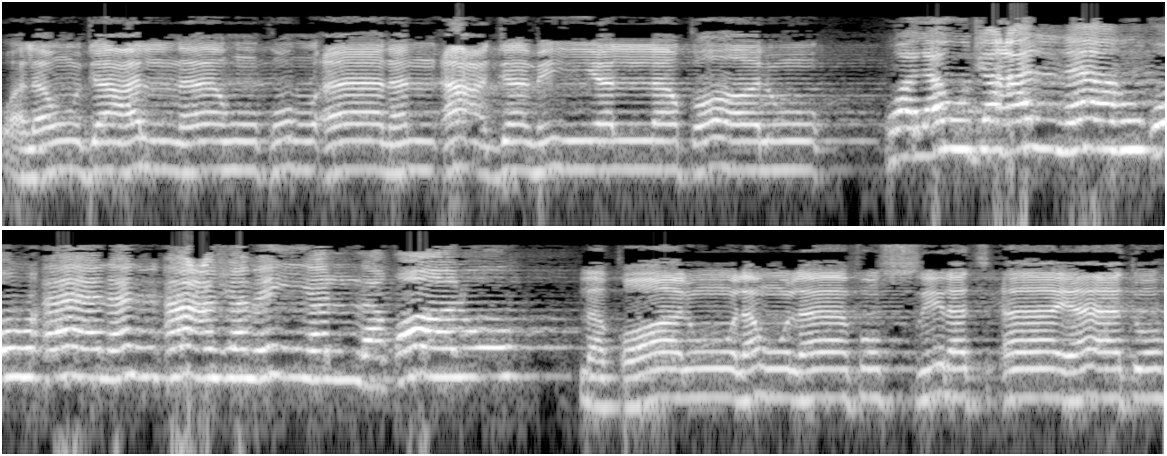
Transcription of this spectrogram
ولو جعلناه قرآنا أعجميا لقالوا ولو جعلناه قرآنا أعجميا لقالوا لقالوا لولا فصلت آياته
